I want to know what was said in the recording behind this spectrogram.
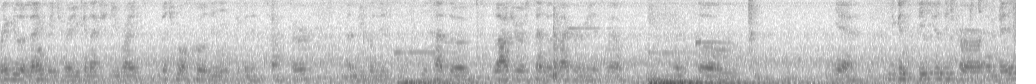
regular language where you can actually write much more code in it because it's faster and because it, it has a larger standard library as well. And so, yeah, you can still use it for embedding,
